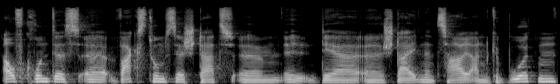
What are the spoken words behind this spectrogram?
aufgrund des äh, Wachstums der Stadt, ähm, äh, der äh, steigenden Zahl an Geburten.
